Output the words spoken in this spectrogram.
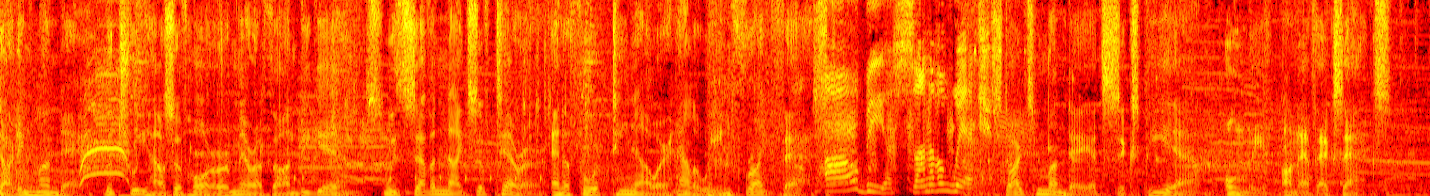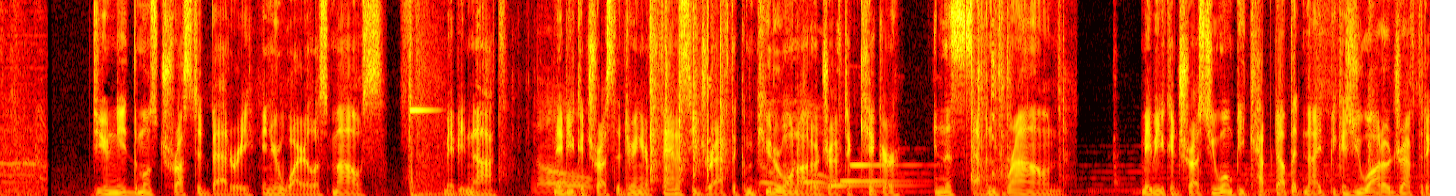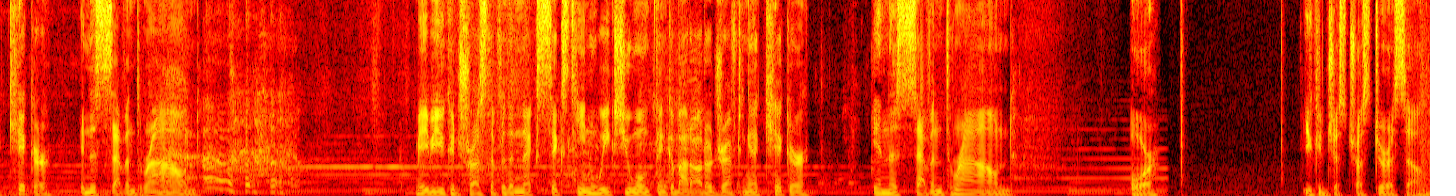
Starting Monday, the Treehouse of Horror Marathon begins with seven nights of terror and a 14-hour Halloween Fright Fest. I'll be a son of a witch. Starts Monday at 6 p.m. only on FXX. Do you need the most trusted battery in your wireless mouse? Maybe not. No. Maybe you could trust that during your fantasy draft, the computer won't auto draft a kicker in the seventh round. Maybe you could trust you won't be kept up at night because you auto drafted a kicker in the seventh round. Maybe you could trust that for the next 16 weeks, you won't think about auto drafting a kicker in the seventh round. Or you could just trust Duracell.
